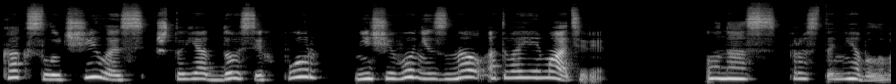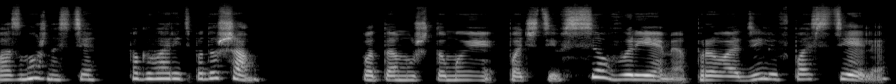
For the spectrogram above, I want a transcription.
как случилось, что я до сих пор ничего не знал о твоей матери?» «У нас просто не было возможности поговорить по душам», потому что мы почти все время проводили в постели»,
